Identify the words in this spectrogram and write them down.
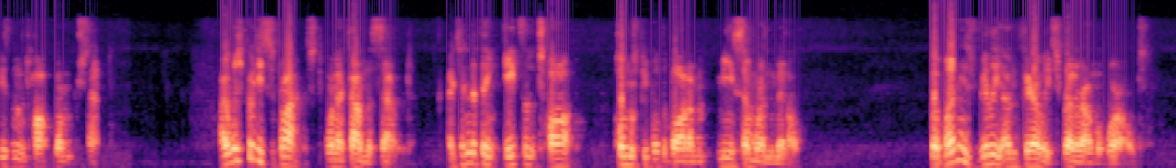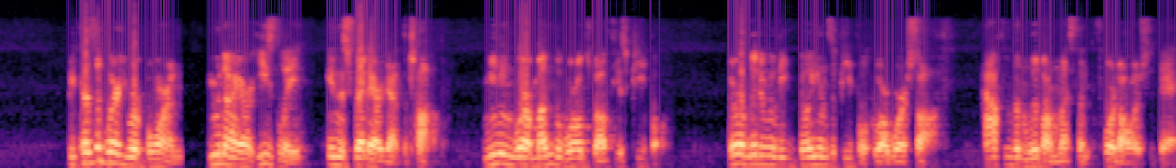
is in the top 1%. I was pretty surprised when I found this out. I tend to think Gates at the top, homeless people at the bottom, me somewhere in the middle. But money is really unfairly spread around the world. Because of where you were born, you and I are easily in this red area at the top, meaning we're among the world's wealthiest people. There are literally billions of people who are worse off. Half of them live on less than $4 a day.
